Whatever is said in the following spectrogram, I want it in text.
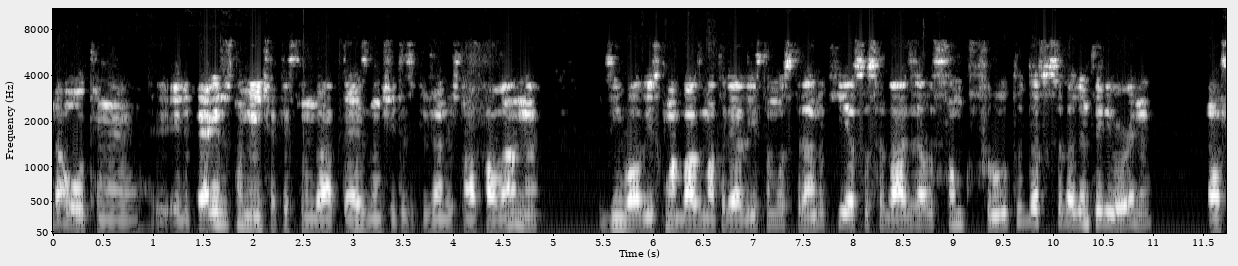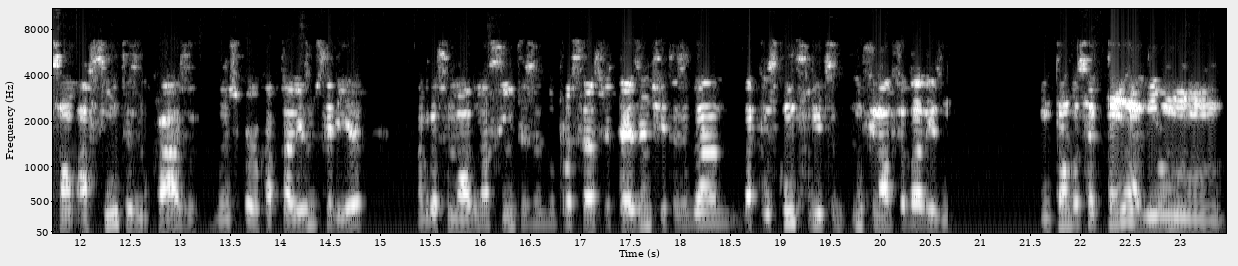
da outra, né, ele pega justamente a questão da tese da antítese que o Jander estava falando, né, desenvolve isso com uma base materialista, mostrando que as sociedades elas são fruto da sociedade anterior, né? Elas são a síntese, no caso, vamos supor, o capitalismo seria, a grosso modo, uma síntese do processo de tese e antítese da, daqueles conflitos no final do feudalismo. Então você tem ali um...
